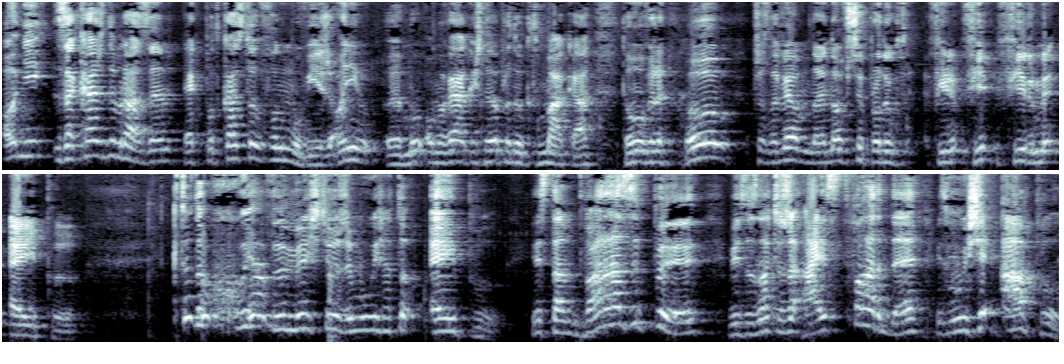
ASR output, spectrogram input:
oni za każdym razem, jak podcastofon mówi, że oni e, omawiają jakiś nowy produkt Maca, to mówią, że o, przedstawiam najnowszy produkt fir, fir, firmy Apple. Kto do chuja wymyślił, że mówi się to Apple? Jest tam dwa razy py, więc to znaczy, że A jest twarde, więc mówi się Apple.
